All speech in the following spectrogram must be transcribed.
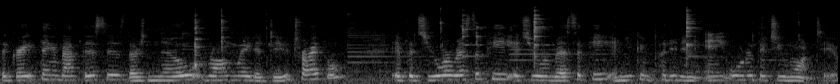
The great thing about this is there's no wrong way to do trifle. If it's your recipe, it's your recipe and you can put it in any order that you want to.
